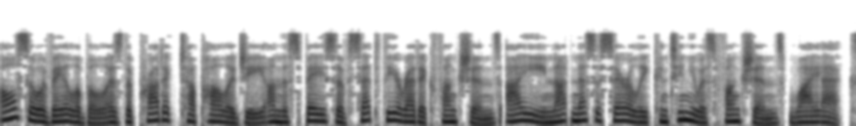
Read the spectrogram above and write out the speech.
Also available is the product topology on the space of set theoretic functions i.e. not necessarily continuous functions Yx.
